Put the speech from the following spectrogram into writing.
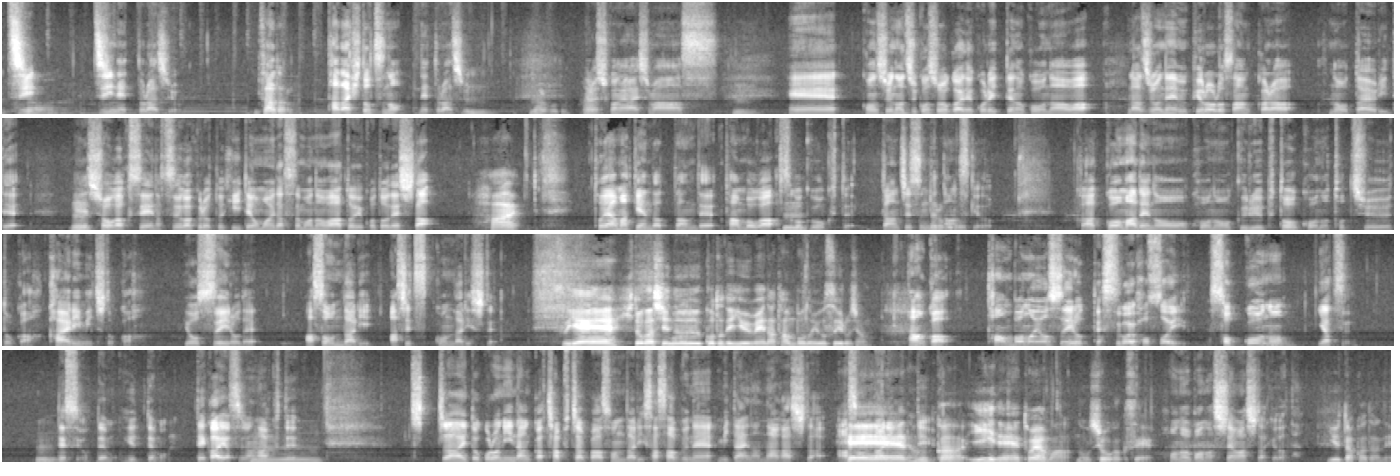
ジあージネットラジオ。ザだろ。ただ一つのネットラジオ、うん。なるほど。よろしくお願いします、うん。えー今週の自己紹介でこれ言ってのコーナーはラジオネームピョロロさんからのお便りで、えーうん。小学生の通学路と聞いて思い出すものはということでした。はい。富山県だったんで田んぼがすごく多くて、団地住んでたんですけど。学校までのこのグループ登校の途中とか帰り道とか用水路で遊んだり足突っ込んだりして。すげえ。人が死ぬことで有名な田んぼの用水路じゃん。なんか田んぼの用水路ってすごい細い側溝のやつうん。ですよ、でも言っても。でかいやつじゃなくて。ちっちゃいところになんかチャプチャプ遊んだり笹舟みたいなの流した遊んだりっていう。かいいね富山の小学生。ほのぼのしてましたけどね。豊かだね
